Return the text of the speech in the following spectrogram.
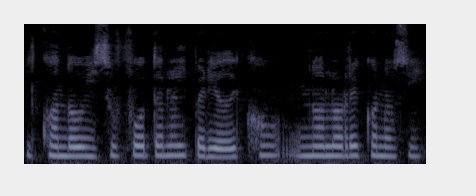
y cuando vi su foto en el periódico no lo reconocí.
